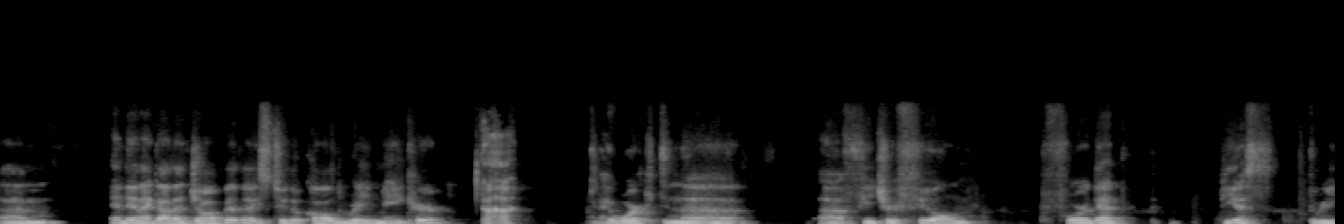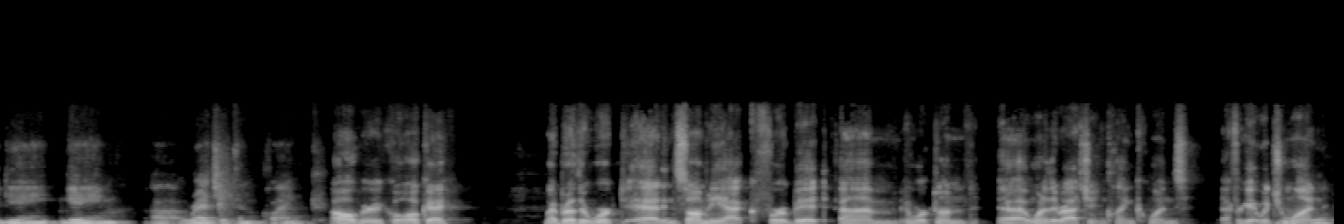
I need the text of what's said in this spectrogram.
Um, and then I got a job at a studio called Rainmaker. Uh-huh. I worked in a, a, feature film for that PS3 game, game uh, Ratchet and Clank. Oh, very cool. Okay my brother worked at Insomniac for a bit um, and worked on uh, one of the Ratchet and Clank ones. I forget which okay. one,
